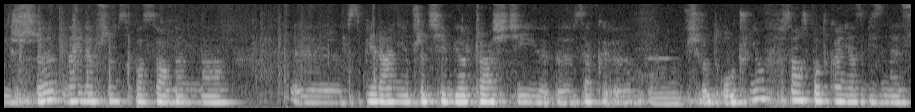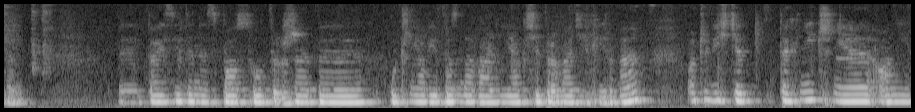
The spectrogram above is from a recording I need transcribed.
niższy. Najlepszym sposobem na y, wspieranie przedsiębiorczości wśród uczniów są spotkania z biznesem. To jest jedyny sposób, żeby uczniowie poznawali, jak się prowadzi firmę. Oczywiście technicznie oni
